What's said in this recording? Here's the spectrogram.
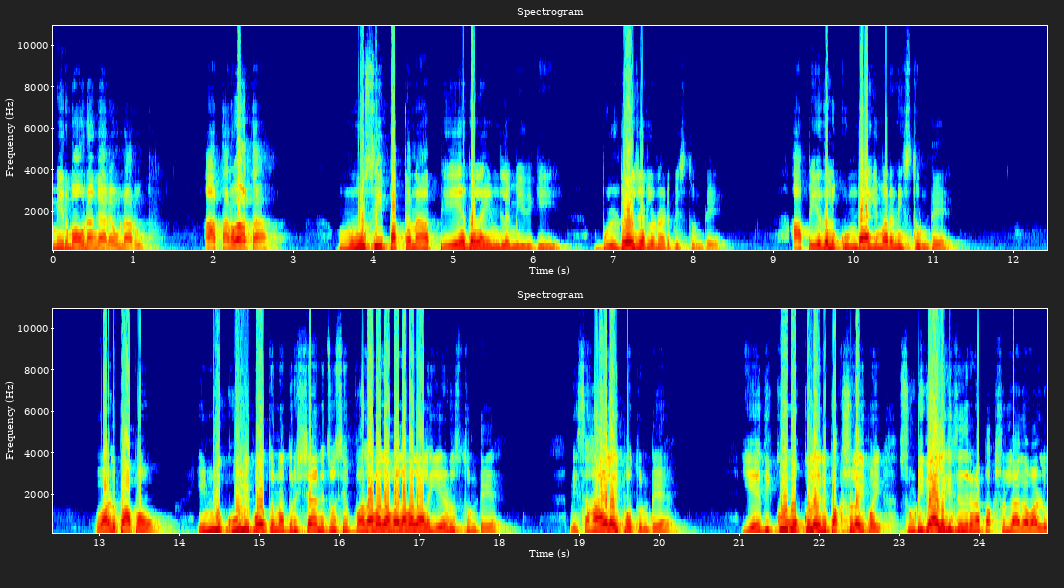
మీరు మౌనంగానే ఉన్నారు. ఆ తర్వాత మూసి పక్కన పేదల ఇండ్ల మీదకి బుల్డోజర్లు నడిపిస్తుంటే ఆ పేదలు గుండాగి మరణిస్తుంటే వాళ్ళు పాపం ఇండ్లు కూలిపోతున్న దృశ్యాన్ని చూసి వలవల వలవల అలా ఏడుస్తుంటే నిస్సహాయాలైపోతుంటే ఏ దిక్కు ముక్కు లేని పక్షులైపోయి సుడిగాలికి చెదిరిన పక్షుల్లాగా వాళ్ళు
